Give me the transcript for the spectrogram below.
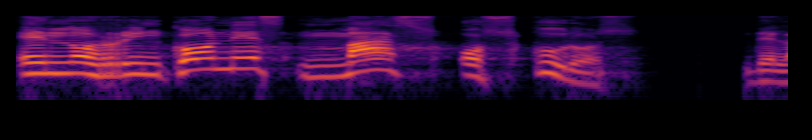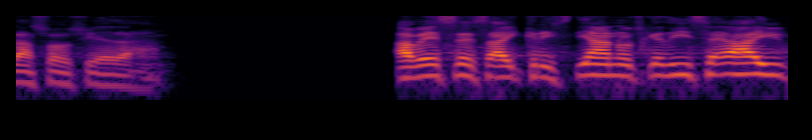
en los rincones más oscuros de la sociedad. A veces hay cristianos que dicen, ay,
